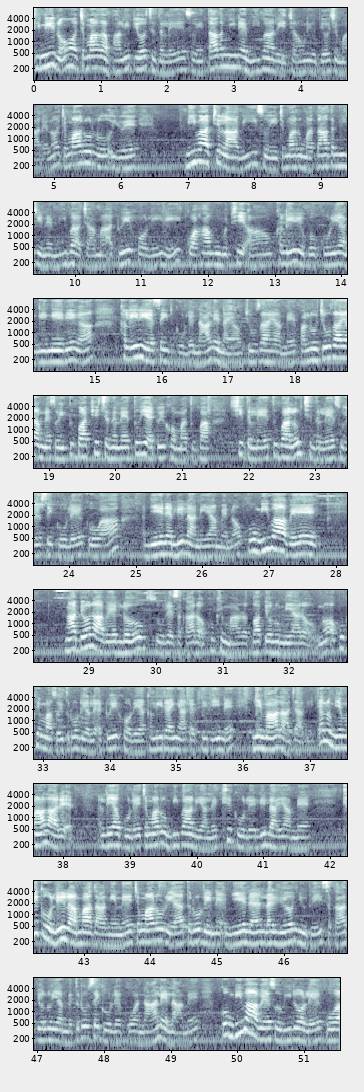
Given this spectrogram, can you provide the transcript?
ဒီနေ့တော့ကျမကဘာလေးပြောချင်တယ်လဲဆိုရင်သားသမီးနဲ့မိဘတွေအကြောင်းလေးကိုပြောချင်ပါတယ်เนาะကျမတို့လိုအရွယ်မိဘဖြစ်လာပြီဆိုရင်ကျမတို့မှာသားသမီးတွေနဲ့မိဘကြားမှာအတွေးအခေါ်လေးတွေကွာဟမှုမဖြစ်အောင်ကလေးတွေကိုကိုရီးယားငယ်ငယ်တည်းကကလေးတွေရဲ့စိတ်ကိုလည်းနားလည်နိုင်အောင်ကြိုးစားရမယ်ဘာလို့ကြိုးစားရမလဲဆိုရင်သူဘာဖြစ်ချင်တယ်လဲသူ့ရဲ့အတွေးခေါ်မှာသူဘာရှိတယ်လဲသူဘာလုပ်ချင်တယ်လဲဆိုတဲ့စိတ်ကိုလည်းကိုကအမြဲတမ်းလေ့လာနေရမယ်เนาะကိုမိဘပဲ ငါပြောတာပဲလို့ဆိုတဲ့စကားတော့အခုခေတ်မှာတော့သွားပြောလို့မရတော့ဘူးเนาะအခုခေတ်မှာဆိုရင်သူတို့တွေကလည်းအတွေးခေါ်တွေကကလေးတိုင်းကတည်းဖြည်းဖြည်းနဲ့မြင်မာလာကြပြီအဲ့လိုမြင်မာလာတဲ့အလျောက်ကိုလည်းကျမတို့မိဘတွေကလည်းခစ်ကိုလည်းလေးလာရမယ်ခစ်ကိုလေးလာမှသာနေလေကျမတို့တွေကသူတို့တွေနဲ့အမြဲတမ်းလိုက်လျောညူတွေစကားပြောလို့ရမယ်သူတို့စိတ်ကိုလည်းကိုကနားလည်လာမယ်ကိုမိဘပဲဆိုပြီးတော့လေကိုက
